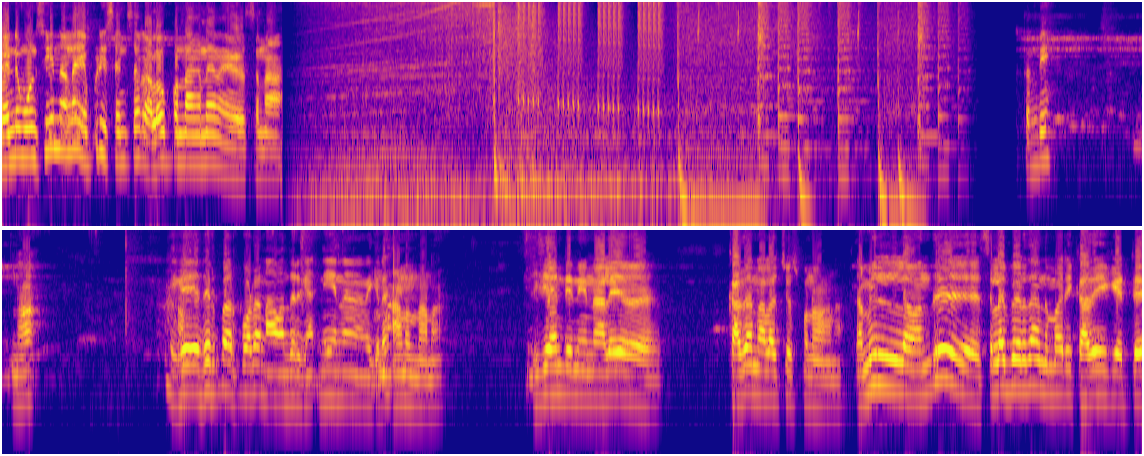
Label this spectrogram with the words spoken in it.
ரெண்டு மூணு சீன் எல்லாம் எப்படி சென்சார் அலோவ் பண்ணாங்கன்னு நான் யோசனை தம்பி? நான் மிக எதிர்பார்ப்போட நான் வந்திருக்கேன். நீ என்ன நினைக்கிற? நானும் தானா? விஜயாண்டனினாலே கதை நல்லா சூஸ் பண்ணுவாங்கண்ணா. தமிழில் வந்து சில பேர் தான் இந்த மாதிரி கதையை கேட்டு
